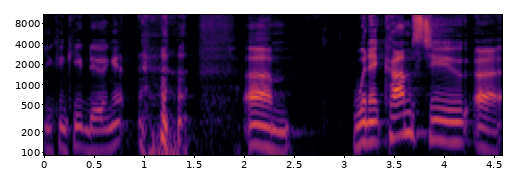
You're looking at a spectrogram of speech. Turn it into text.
you can keep doing it. um, when it comes to uh,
